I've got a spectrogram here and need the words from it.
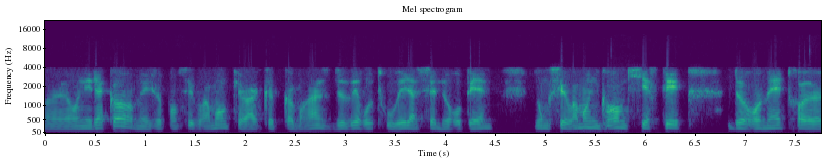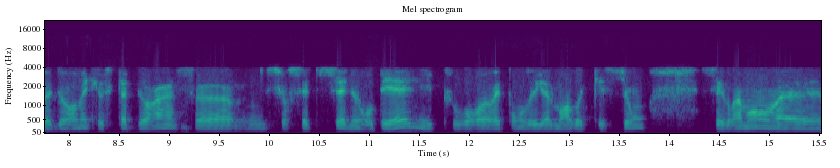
euh, on est d'accord, mais je pensais vraiment qu'un club comme Reims devait retrouver la scène européenne. Donc c'est vraiment une grande fierté de remettre euh, de remettre le Stade de Reims euh, sur cette scène européenne. Et pour répondre également à votre question, c'est vraiment, euh,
